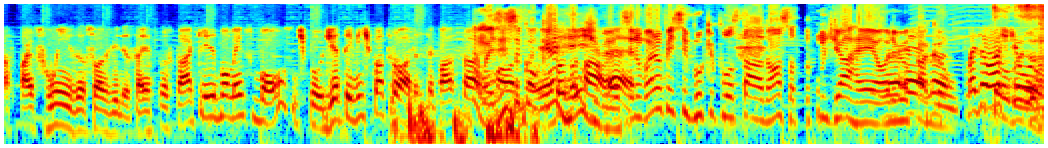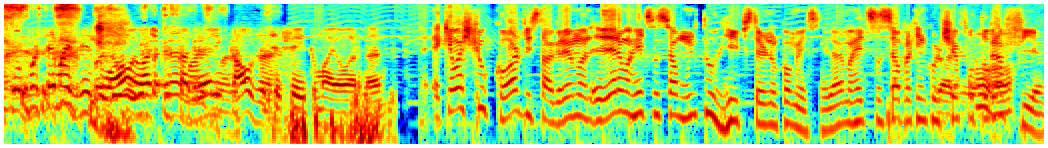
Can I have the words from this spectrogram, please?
as partes ruins da sua vida, você vai postar aqueles momentos bons, tipo, o dia tem 24 horas, você passa. Não, mas isso hora qualquer rede, velho. é. Você não vai no Facebook postar, nossa, tô com diarreia, olha É, meu é, cagão. não, mas eu acho que Então, mas- por, ser mais visual, eu acho que o Instagram é Instagram mais, ele mano. causa esse efeito maior, né? É que eu acho que o core do Instagram, mano, ele era uma rede social muito hipster no começo. Ele era uma rede social pra quem curtia Uhum. fotografia.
